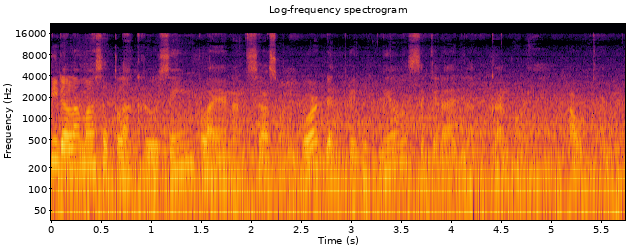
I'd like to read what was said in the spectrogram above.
Tidak lama setelah cruising, pelayanan sales on board dan pre-book meal segera dilakukan oleh awak kabin.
